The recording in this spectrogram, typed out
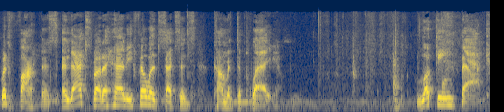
with fondness. And that's where the handy fill in sections come into play. Looking back.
